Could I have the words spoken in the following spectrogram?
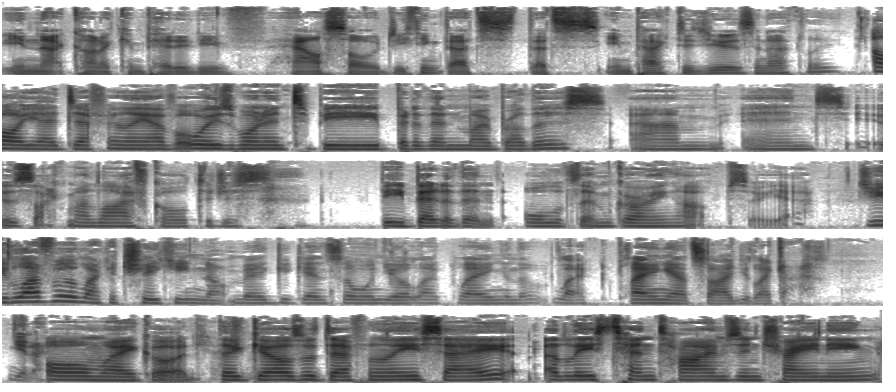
in that kind of competitive household, do you think that's that's impacted you as an athlete? Oh yeah, definitely. I've always wanted to be better than my brothers, um, and it was like my life goal to just be better than all of them growing up. So yeah. Do you love a, like a cheeky nutmeg against someone you're like playing in the like playing outside? You're like, ah, you know, Oh my god, the girls will definitely say at least ten times in training,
